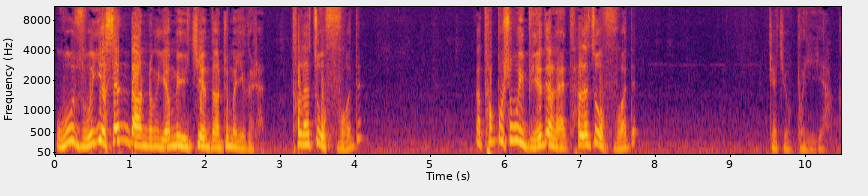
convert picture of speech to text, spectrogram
五祖一生当中也没有见到这么一个人，他来做佛的。那他不是为别的来，他来做佛的，这就不一样啊！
